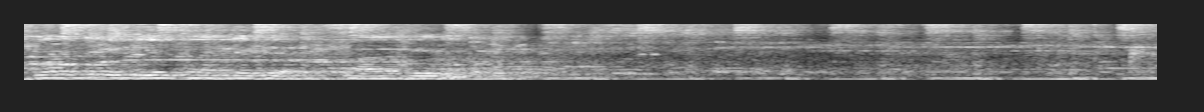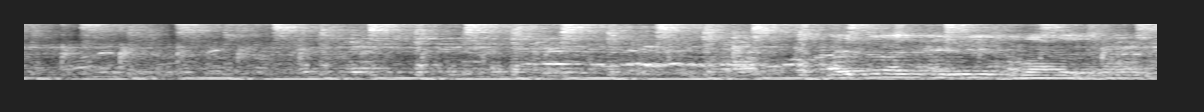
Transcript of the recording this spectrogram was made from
ഇന്നത്തെ വീഡിയോ ചാനലിലേക്ക് സ്വാഗതം ചെയ്യുന്നു. അടുത്തതായി അവാർഡ്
